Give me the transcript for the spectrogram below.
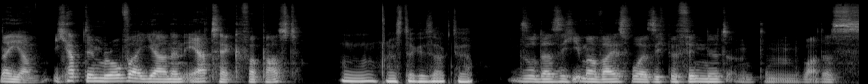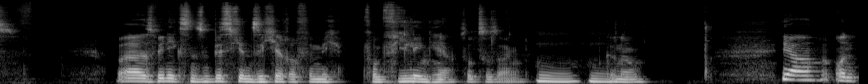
naja, ich habe dem Rover ja einen AirTag verpasst. Mhm, hast du gesagt, ja. So dass ich immer weiß, wo er sich befindet. Und dann war das, war das wenigstens ein bisschen sicherer für mich, vom Feeling her sozusagen. Mhm, mhm. genau. Ja, und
